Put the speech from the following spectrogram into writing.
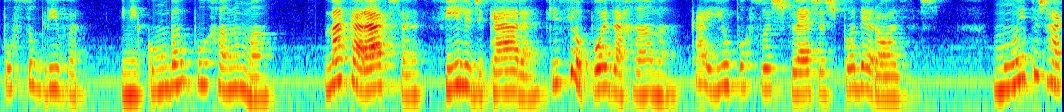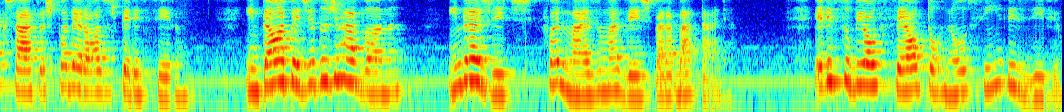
por Sugriva e Nikumba por Hanuman. Makaraksha, filho de Kara, que se opôs a Rama, caiu por suas flechas poderosas. Muitos rakshasas poderosos pereceram. Então, a pedido de Ravana, Indrajit foi mais uma vez para a batalha. Ele subiu ao céu, tornou-se invisível.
